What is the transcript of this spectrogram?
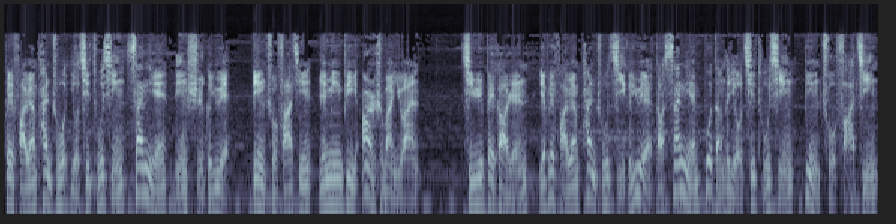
被法院判处有期徒刑三年零十个月，并处罚金人民币二十万元。其余被告人也被法院判处几个月到三年不等的有期徒刑，并处罚金。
